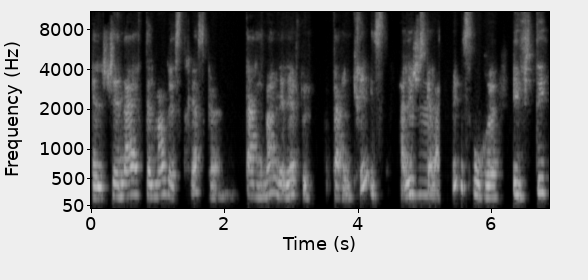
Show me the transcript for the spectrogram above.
elle génère tellement de stress que carrément un élève peut faire une crise, aller mm-hmm. jusqu'à la crise pour euh, éviter.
